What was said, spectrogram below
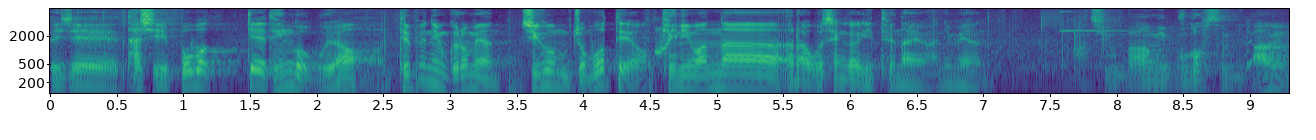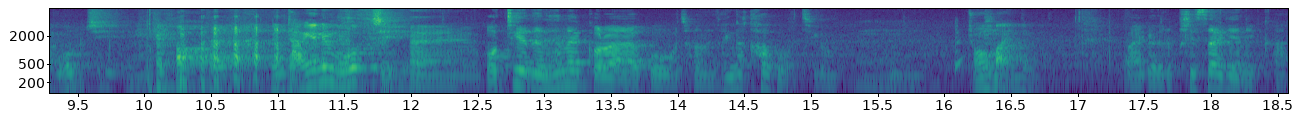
이제 다시 뽑게 된 거고요. 대표님 그러면 지금 좀 어때요? 괜히 왔나라고 생각이 드나요? 아니면 아, 지금 마음이 무겁습니다. 마음이 무겁지. 당연히 무겁지. 네, 어떻게든 해낼 거라고 저는 생각하고 지금 음, 좋은 마인드입니다. 말 그대로 필살기니까.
